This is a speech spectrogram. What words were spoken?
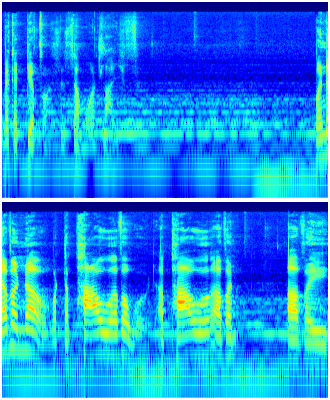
Make a difference in someone's life. We never know what the power of a word, a power of, an, of a,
